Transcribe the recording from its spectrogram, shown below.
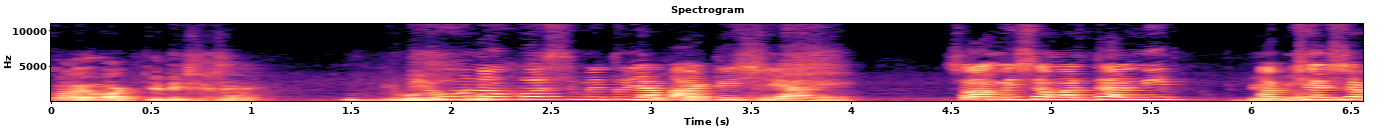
काय वाक्य भिवू भिवू नको. नकोस मी तुझ्या पाठीशी आहे. स्वामी समर्थांनी अक्षरशः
